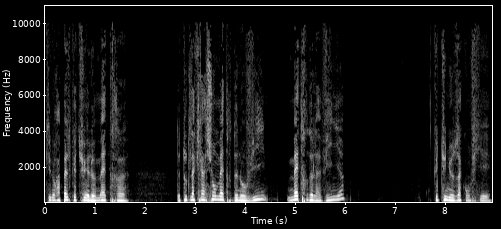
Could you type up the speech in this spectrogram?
qui nous rappelle que tu es le maître de toute la création, maître de nos vies, maître de la vigne, que tu nous as confié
